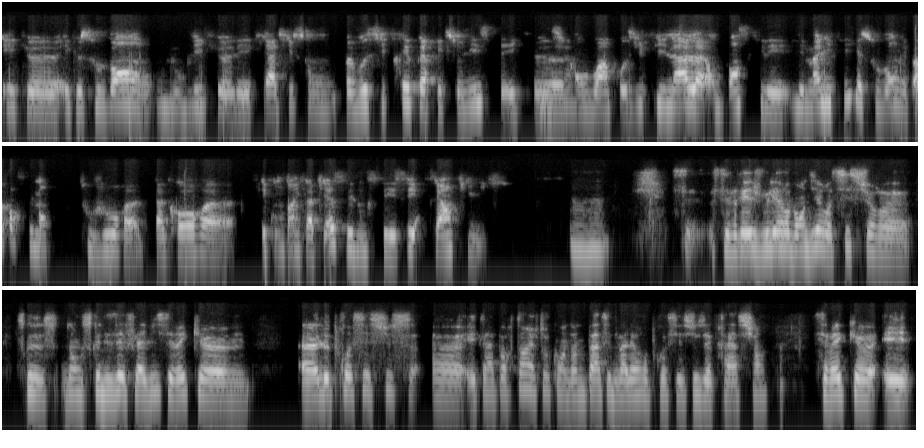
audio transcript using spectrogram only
et que, et que souvent on oublie que les créatifs sont, peuvent aussi très perfectionnistes et que quand on voit un produit final, on pense qu'il est, magnifique et souvent on n'est pas forcément toujours euh, d'accord euh, et content avec la pièce et donc c'est infini. Mm-hmm. C'est vrai, je voulais rebondir aussi sur euh, ce, que, donc, ce que disait Flavie, c'est vrai que le processus est important et je trouve qu'on ne donne pas assez de valeur au processus de création. C'est vrai que, et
